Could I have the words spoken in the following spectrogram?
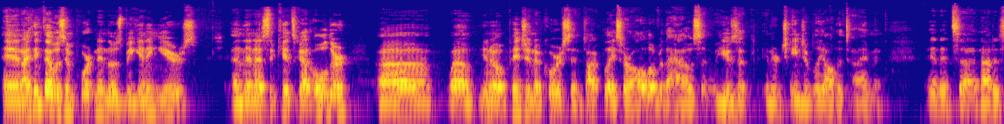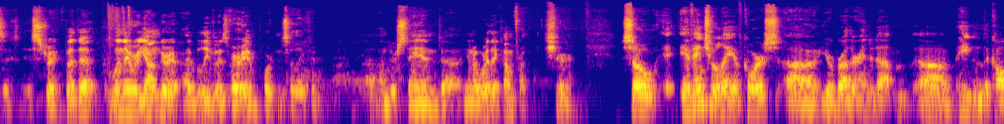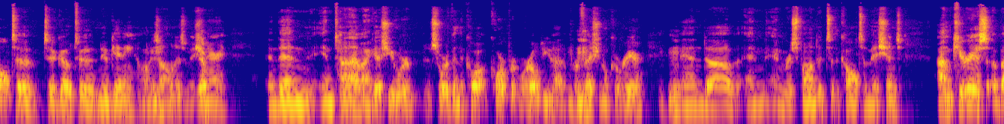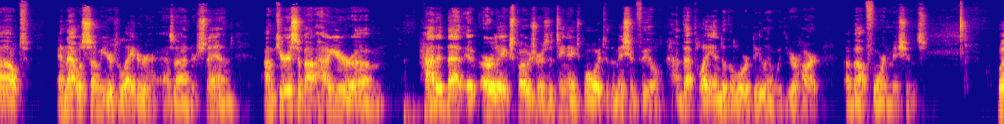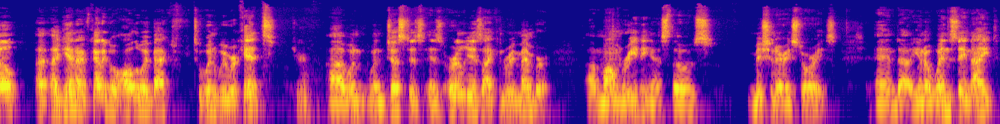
And I think that was important in those beginning years. And then as the kids got older, uh, well, you know, Pidgin, of course, and Tok Ples are all over the house, and we use it interchangeably all the time, and and it's uh, not as, as strict. But the, when they were younger, I believe it was very important so they could uh, understand, uh, you know, where they come from. Sure. So eventually, of course, uh, your brother ended up uh, heeding the call to, to go to New Guinea on his Mhm. own as a missionary. Yep. And then in time, I guess you were sort of in the co- corporate world. You had a Mhm. professional career hmm and, uh, and, and responded to the call to missions. I'm curious about, and that was some years later, as I understand. I'm curious about how your, um, how did that early exposure as a teenage boy to the mission field, how did that play into the Lord dealing with your heart about foreign missions? Well, uh, again, I've got to go all the way back to when we were kids. Sure. uh, when when just as, as early as I can remember, uh, mom reading us those missionary stories, and uh, you know Wednesday night,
